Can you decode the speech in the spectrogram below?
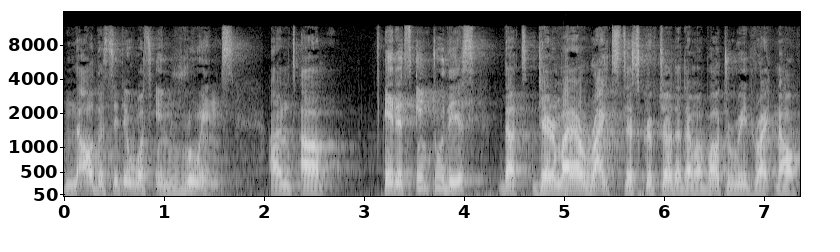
Now the city was in ruins. And um, it is into this that Jeremiah writes the scripture that I'm about to read right now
